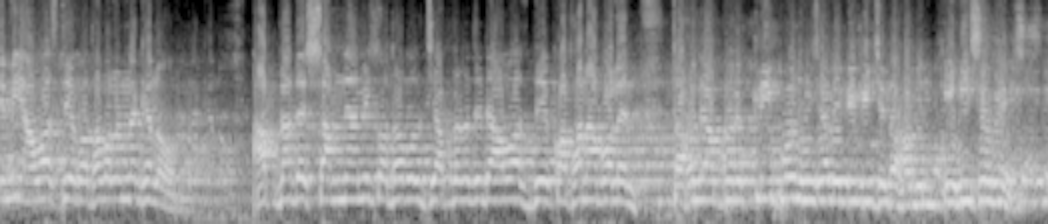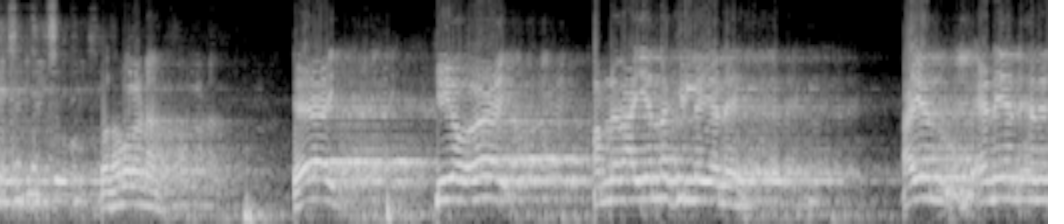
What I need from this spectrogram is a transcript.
এমনি আওয়াজ দিয়ে কথা বলেন না কেন? আপনাদের সামনে আমি কথা বলছি, আপনারা যদি আওয়াজ দিয়ে কথা না বলেন, তাহলে আপনারা কৃপণ হিসাবে বিবেচিত হবেন। কি হিসেবে? কথা বলে না। এই, কি এই, আপনারা আইয়েন না কিনলে এনে? আইয়েন, এনে এনে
